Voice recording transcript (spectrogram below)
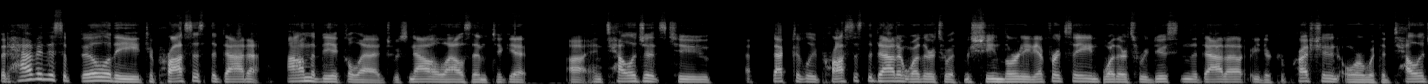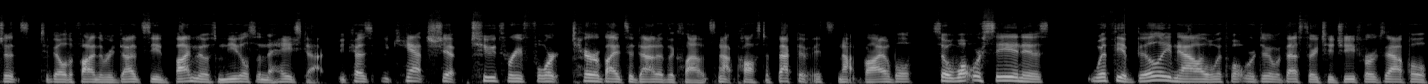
but having this ability to process the data on the vehicle edge, which now allows them to get uh, intelligence to effectively process the data, whether it's with machine learning inferencing, whether it's reducing the data, either compression or with intelligence to be able to find the redundancy and find those needles in the haystack because you can't ship two, three, four terabytes of data to the cloud. It's not cost effective. It's not viable. So what we're seeing is with the ability now with what we're doing with S32G, for example,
